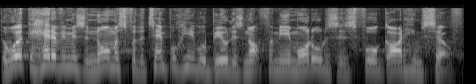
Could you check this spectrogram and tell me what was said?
The work ahead of him is enormous, for the temple he will build is not for mere mortals, it is for God himself.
